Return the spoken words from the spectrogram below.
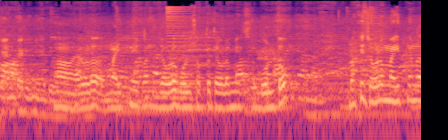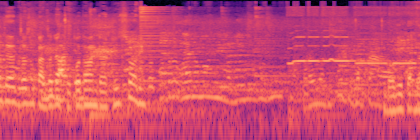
जानकारी नाही हां एवढं माहीत नाही पण जेवढं बोलू शकतो तेवढं मी बोलतो. बाकी जेवढं माहीत नाही मला त्या- जसं माझं काय चुकत आहे त्यासाठी सॉरी बघू पाणी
